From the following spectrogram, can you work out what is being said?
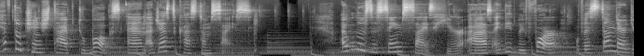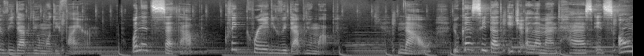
have to change type to box and adjust custom size. I will use the same size here as I did before with a standard UVW modifier. When it's set up, click Create UVW map. Now, you can see that each element has its own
